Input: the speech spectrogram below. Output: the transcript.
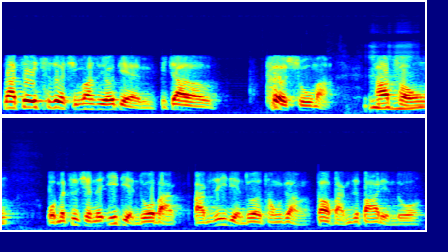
那这一次这个情况是有点比较特殊嘛。它从我们之前的一点多百百分之一点多的通胀到百分之八点多，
